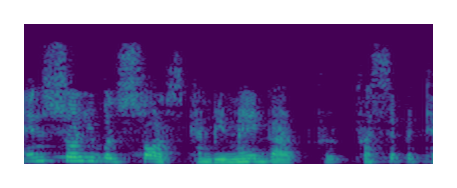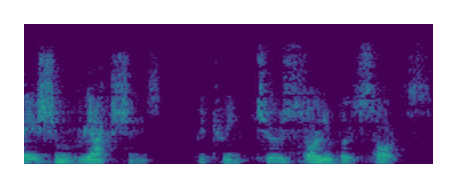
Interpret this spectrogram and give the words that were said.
Insoluble salts can be made by pre precipitation reactions between two soluble salts.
